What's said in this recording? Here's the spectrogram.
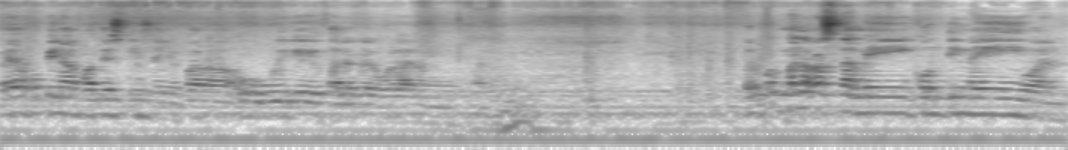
kaya ko pinapatesting sa inyo para uuwi kayo talaga wala nang ano. Pero pag malakas na, may konting naiiwan,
